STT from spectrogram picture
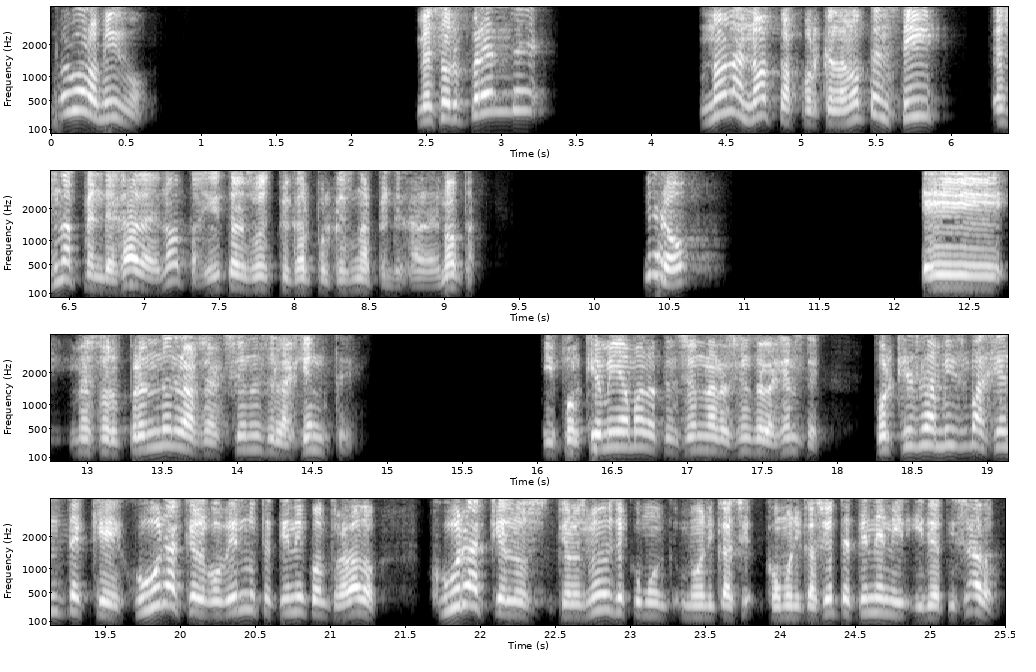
Vuelvo a lo mismo. Me sorprende, no la nota, porque la nota en sí es una pendejada de nota. Y ahorita les voy a explicar por qué es una pendejada de nota. Pero eh, me sorprenden las reacciones de la gente. ¿Y por qué me llama la atención las reacciones de la gente? Porque es la misma gente que jura que el gobierno te tiene controlado, jura que los, que los medios de comunicación, comunicación te tienen idiotizado.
